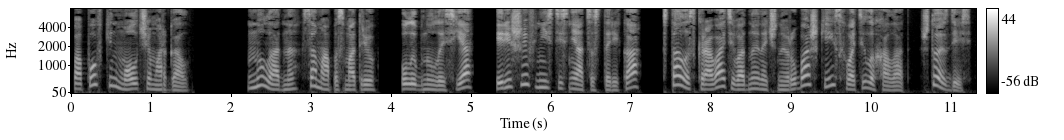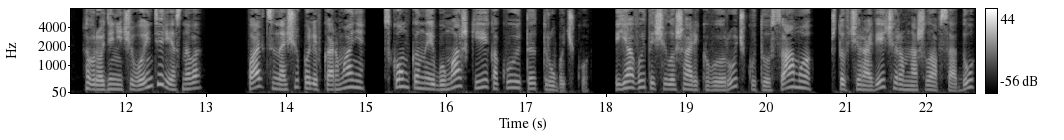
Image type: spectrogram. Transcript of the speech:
Поповкин молча моргал. «Ну ладно, сама посмотрю», — улыбнулась я и, решив не стесняться старика, встала с кровати в одной ночной рубашке и схватила халат. Что здесь? Вроде ничего интересного. Пальцы нащупали в кармане скомканные бумажки и какую-то трубочку. Я вытащила шариковую ручку, ту самую, что вчера вечером нашла в саду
